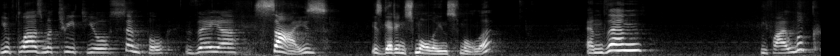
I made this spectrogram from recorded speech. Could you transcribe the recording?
you plasma treat your sample, their size is getting smaller and smaller. And then, if I look,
